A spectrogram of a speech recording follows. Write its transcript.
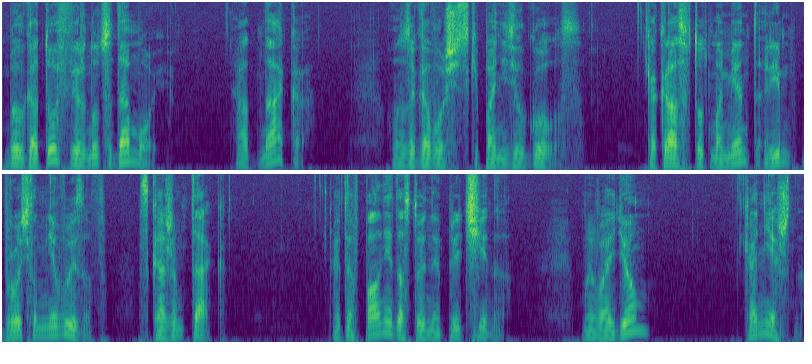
был готов вернуться домой. Однако, он заговорчески понизил голос, как раз в тот момент Рим бросил мне вызов – Скажем так. Это вполне достойная причина. Мы войдем? Конечно.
